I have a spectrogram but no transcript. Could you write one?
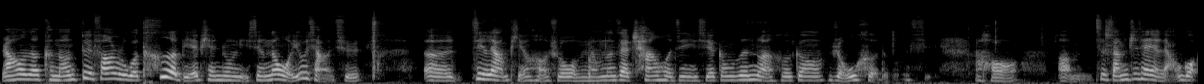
然后呢，可能对方如果特别偏重理性，那我又想去。呃，尽量平衡，说我们能不能再掺和进一些更温暖和更柔和的东西。然后，嗯，就咱们之前也聊过，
